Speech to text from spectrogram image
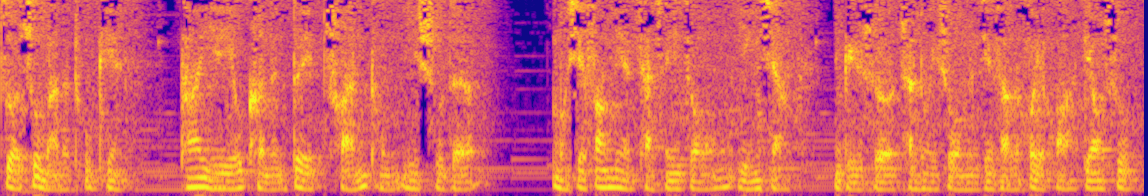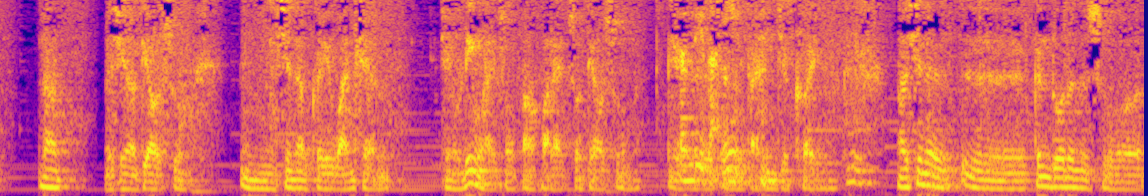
做数码的图片，它也有可能对传统艺术的某些方面产生一种影响。你比如说，传统艺术我们经常的绘画、雕塑，那就像雕塑，嗯，现在可以完全用另外一种方法来做雕塑嘛，三 D 打印，打印就可以了。嗯，那现在呃，更多的呢是我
